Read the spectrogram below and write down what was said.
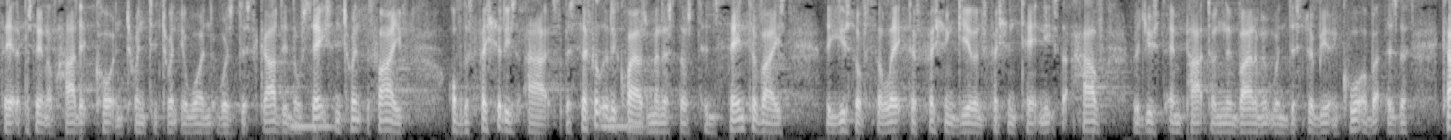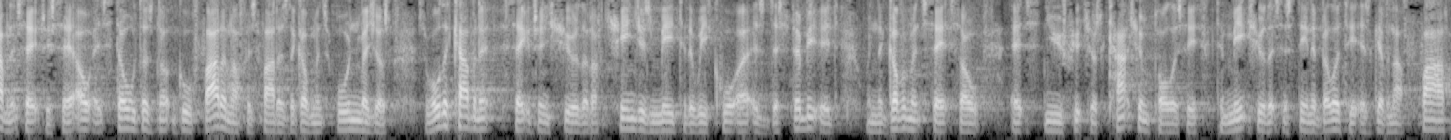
30% of haddock caught in 2021 was discarded. Now, Section 25 of the Fisheries Act specifically requires ministers to incentivise the use of selective fishing gear and fishing techniques that have reduced impact on the environment when distributing quota. But as the Cabinet Secretary set out, it still does not go far enough as far as the government's own measures. So will the Cabinet Secretary ensure there are changes made to the way quota is distributed when the government sets out its new futures catching policy to make sure that sustainability is given a far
